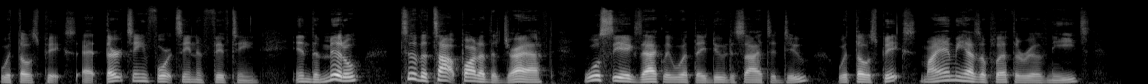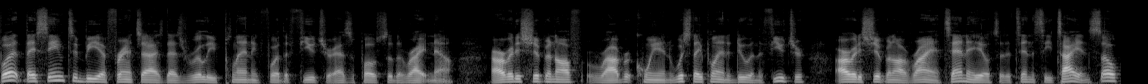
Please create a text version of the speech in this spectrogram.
with those picks. At 13, 14, and 15, in the middle, to the top part of the draft, we'll see exactly what they do decide to do with those picks. Miami has a plethora of needs, but they seem to be a franchise that's really planning for the future as opposed to the right now. Already shipping off Robert Quinn, which they plan to do in the future. Already shipping off Ryan Tannehill to the Tennessee Titans. So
